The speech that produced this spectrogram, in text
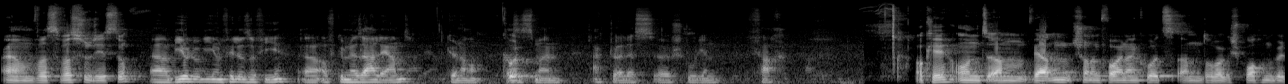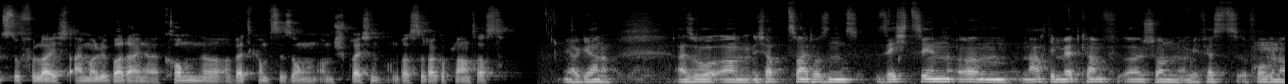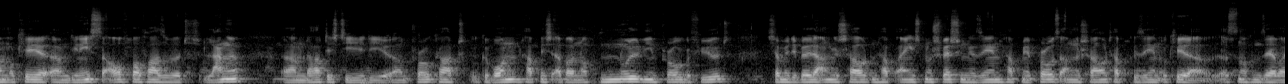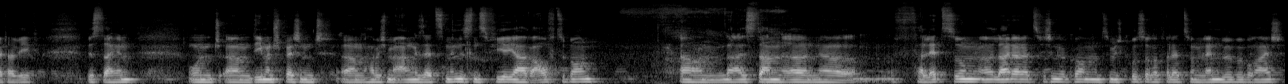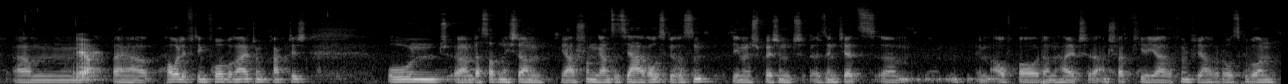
Ähm, was, was studierst du? Äh, Biologie und Philosophie äh, auf Gymnasiallehramt, genau. Cool. Das ist mein aktuelles äh, Studienfach. Okay, und ähm, wir hatten schon im Vorhinein kurz ähm, darüber gesprochen. Willst du vielleicht einmal über deine kommende Wettkampfsaison ähm, sprechen und was du da geplant hast? Ja, gerne. Also ähm, ich habe 2016 ähm, nach dem Wettkampf äh, schon mir fest vorgenommen, okay, ähm, die nächste Aufbauphase wird lange. Da hatte ich die, die äh, Pro-Card gewonnen, habe mich aber noch null wie ein Pro gefühlt. Ich habe mir die Bilder angeschaut und habe eigentlich nur Schwächen gesehen, habe mir Pros angeschaut, habe gesehen, okay, da ist noch ein sehr weiter Weg bis dahin. Und ähm, dementsprechend ähm, habe ich mir angesetzt, mindestens vier Jahre aufzubauen. Ähm, da ist dann äh, eine Verletzung äh, leider dazwischen gekommen, eine ziemlich größere Verletzung im Lendenwirbelbereich, ähm, ja. bei einer Powerlifting-Vorbereitung praktisch. Und ähm, das hat mich dann ja schon ein ganzes Jahr rausgerissen. Dementsprechend äh, sind jetzt ähm, im Aufbau dann halt äh, anstatt vier Jahre fünf Jahre draus geworden.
